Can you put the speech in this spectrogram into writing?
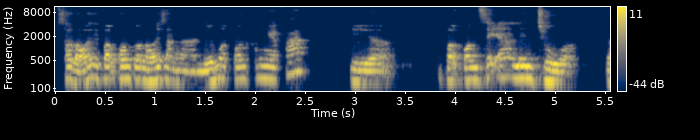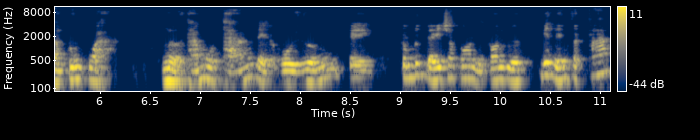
sau đó thì vợ con có nói rằng là nếu mà con không nghe pháp thì ờ, vợ con sẽ lên chùa làm công quả nửa tháng, một tháng để hồi hướng cái công đức đấy cho con để con được biết đến Phật pháp.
